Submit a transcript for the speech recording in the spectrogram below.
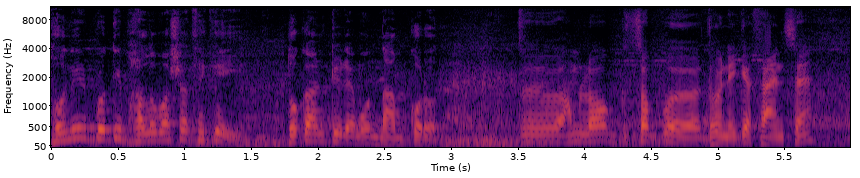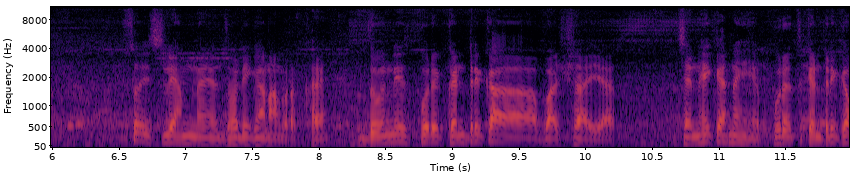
ধোনির প্রতি ভালোবাসা থেকেই দোকানটির এমন নামকরণ हम लोग सब धोनी के फैंस हैं सो इसलिए हमने धोनी का नाम रखा है धोनी पूरे कंट्री का बादशाह है यार चेन्नई का नहीं है पूरे कंट्री का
